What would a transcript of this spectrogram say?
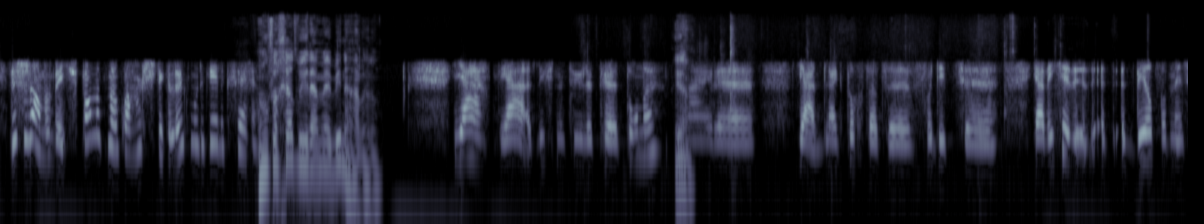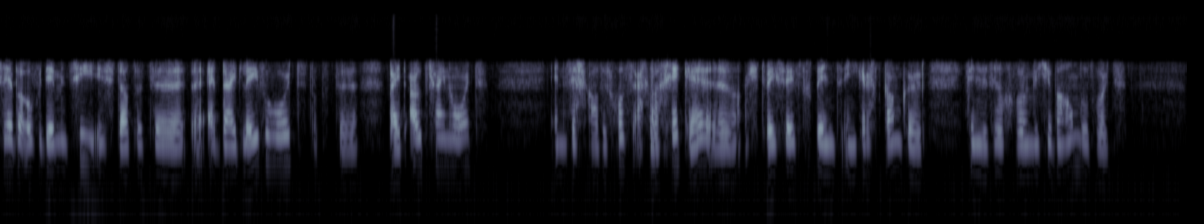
Dus het is allemaal een beetje spannend, maar ook wel hartstikke leuk, moet ik eerlijk zeggen. hoeveel geld wil je daarmee binnenhalen dan? Ja, ja het liefst natuurlijk tonnen. Ja. Maar ja, het blijkt toch dat uh, voor dit... Uh, ja, weet je, het, het, beeld wat mensen hebben over dementie is dat het uh, bij het leven hoort. Dat het bij het oud zijn hoort. En dan zeg ik altijd, god, het is eigenlijk wel gek, hè. als je 72 bent en je krijgt kanker, vinden we het heel gewoon dat je behandeld wordt.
